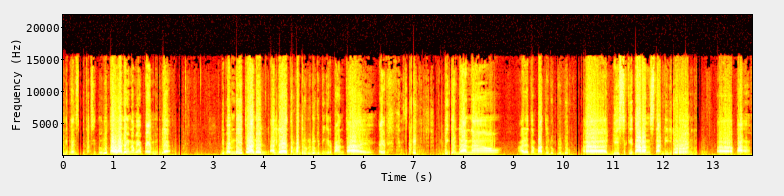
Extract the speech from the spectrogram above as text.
tinggal di sekitar situ lu tahu ada yang namanya Pemda. Di Pemda itu ada ada tempat duduk-duduk di pinggir pantai eh di pinggir danau ada tempat duduk-duduk uh, di sekitaran stadion uh, pak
